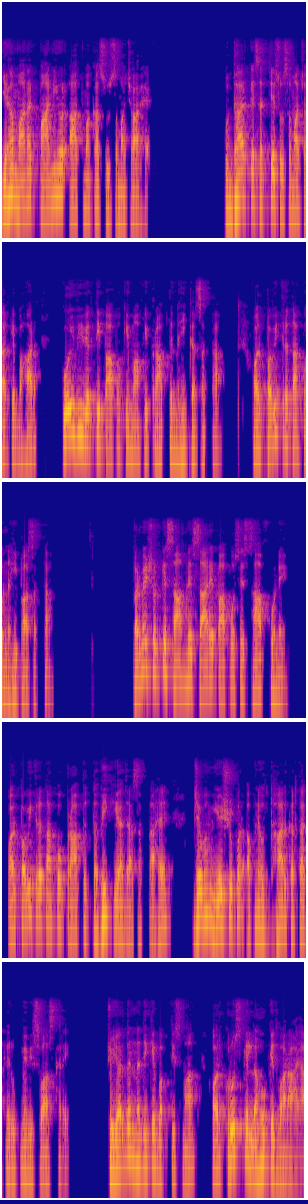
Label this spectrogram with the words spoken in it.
यह मानक पानी और आत्मा का सुसमाचार है। उद्धार के सच्चे सुसमाचार के बाहर कोई भी व्यक्ति पापों की माफ़ी प्राप्त नहीं कर सकता और पवित्रता को नहीं पा सकता। परमेश्वर के सामने सारे पापों से साफ़ होने और पवित्रता को प्राप्त तभी किया जा सकता है जब हम यीशु पर अपने उद्धारकर्ता के रूप में विश्वास करें, जो यर्दन नदी के बपतिस्मा और क्रूस के लहू के द्वारा आया।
